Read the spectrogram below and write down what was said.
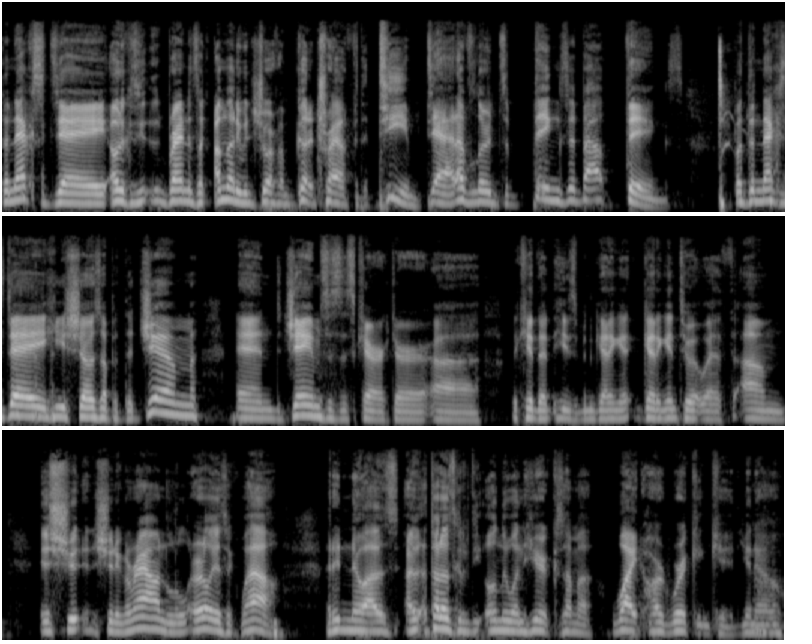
the next day, oh, because Brandon's like, I'm not even sure if I'm gonna try out for the team, Dad. I've learned some things about things. But the next day, he shows up at the gym, and James is this character, uh, the kid that he's been getting it, getting into it with, um, is shoot, shooting around a little early. He's like, "Wow, I didn't know I was. I, I thought I was gonna be the only one here because I'm a white, hardworking kid, you know."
